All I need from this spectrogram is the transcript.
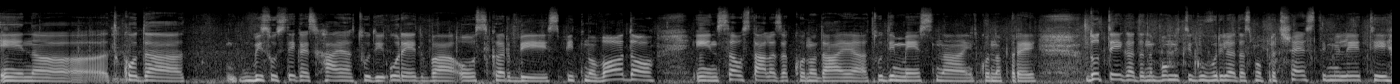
In uh, tako da v bistvu iz tega izhaja tudi uredba o skrbi s pitno vodo in vsa ostala zakonodaja, tudi mestna in tako naprej. Do tega, da ne bom niti govorila, da smo pred šestimi leti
